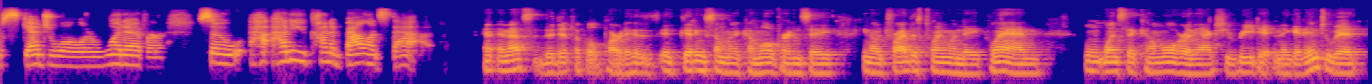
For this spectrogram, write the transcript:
schedule or whatever. So h- how do you kind of balance that? And, and that's the difficult part is, is getting someone to come over and say you know try this 21 day plan. Once they come over and they actually read it and they get into it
